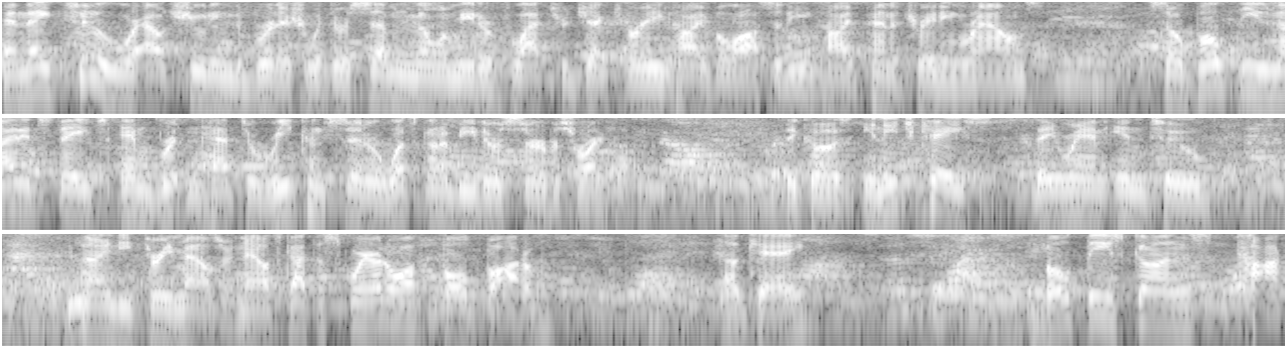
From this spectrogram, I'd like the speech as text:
And they too were out shooting the British with their 7mm flat trajectory, high velocity, high penetrating rounds. So both the United States and Britain had to reconsider what's going to be their service rifle. Because in each case, they ran into the 93 Mauser. Now it's got the squared off bolt bottom, okay? Both these guns cock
